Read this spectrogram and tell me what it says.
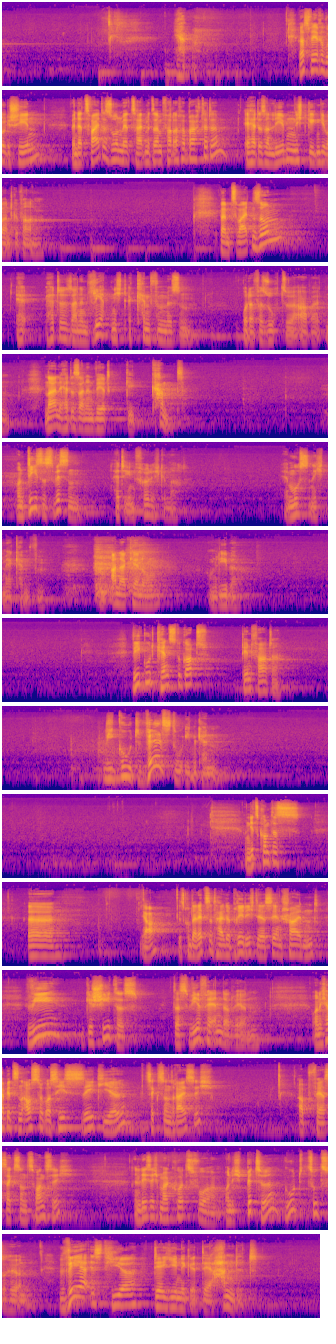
Ja. Was wäre wohl geschehen, wenn der zweite Sohn mehr Zeit mit seinem Vater verbracht hätte? Er hätte sein Leben nicht gegen die Wand gefahren. Beim zweiten Sohn, er hätte seinen Wert nicht erkämpfen müssen oder versucht zu erarbeiten. Nein, er hätte seinen Wert gekannt. Und dieses Wissen hätte ihn fröhlich gemacht. Er muss nicht mehr kämpfen um Anerkennung, um Liebe. Wie gut kennst du Gott, den Vater? Wie gut willst du ihn kennen? Und jetzt kommt es, äh, ja, jetzt kommt der letzte Teil der Predigt, der ist sehr entscheidend. Wie geschieht es, dass wir verändert werden? Und ich habe jetzt einen Ausdruck aus Hesekiel 36, ab Vers 26. Den lese ich mal kurz vor. Und ich bitte, gut zuzuhören. Wer ist hier derjenige, der handelt?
